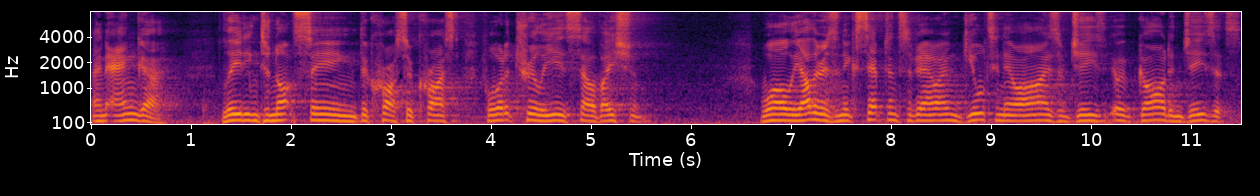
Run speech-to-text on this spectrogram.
and anger, leading to not seeing the cross of Christ for what it truly is salvation. While the other is an acceptance of our own guilt in our eyes of, Jesus, of God and Jesus,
